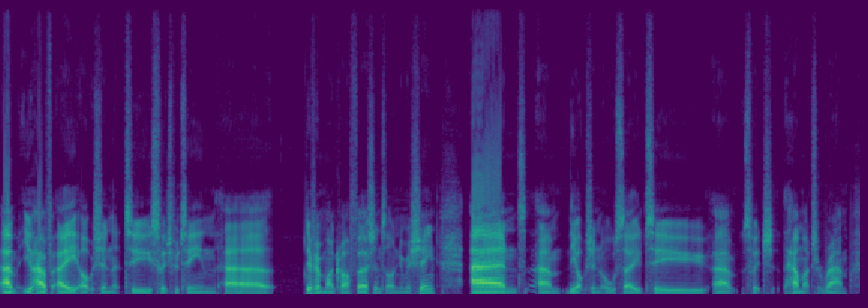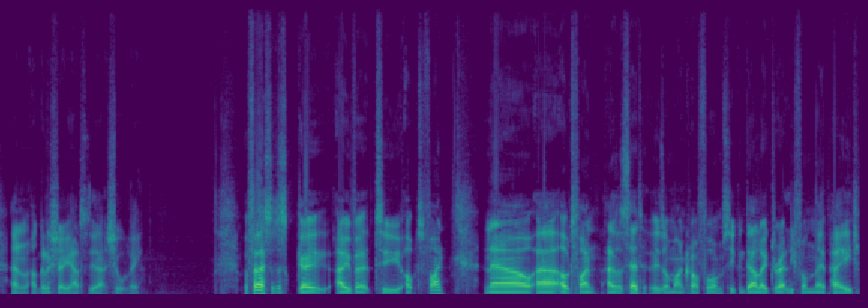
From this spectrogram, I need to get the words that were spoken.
um, you have a option to switch between uh, different Minecraft versions on your machine, and um, the option also to um, switch how much RAM, and I'm going to show you how to do that shortly. But first, I'll just go over to Optifine. Now, uh, Optifine, as I said, is on Minecraft forums, so you can download directly from their page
